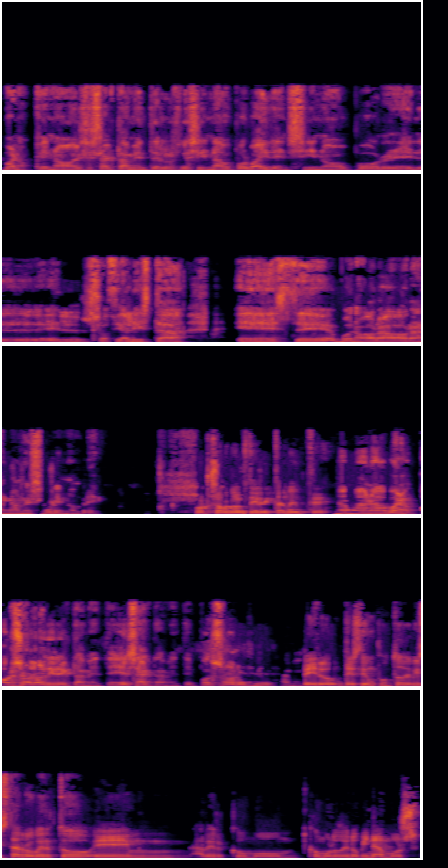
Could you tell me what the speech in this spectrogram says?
Bueno, que no es exactamente los designados por Biden, sino por el, socialista, este, bueno, ahora, ahora no me sale el nombre. Por Soros directamente. No, no, no, bueno, por Soros directamente, exactamente, por Soros directamente. Pero desde un punto de vista, Roberto, eh, a ver cómo, cómo lo denominamos,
